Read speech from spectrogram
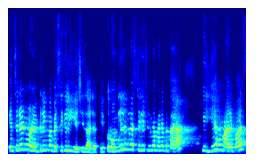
इंसिडेंट मॉनिटरिंग में बेसिकली ये चीज़ आ जाती है। क्रोनियल इन्वेस्टिगेशन का मैंने बताया कि ये हमारे पास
